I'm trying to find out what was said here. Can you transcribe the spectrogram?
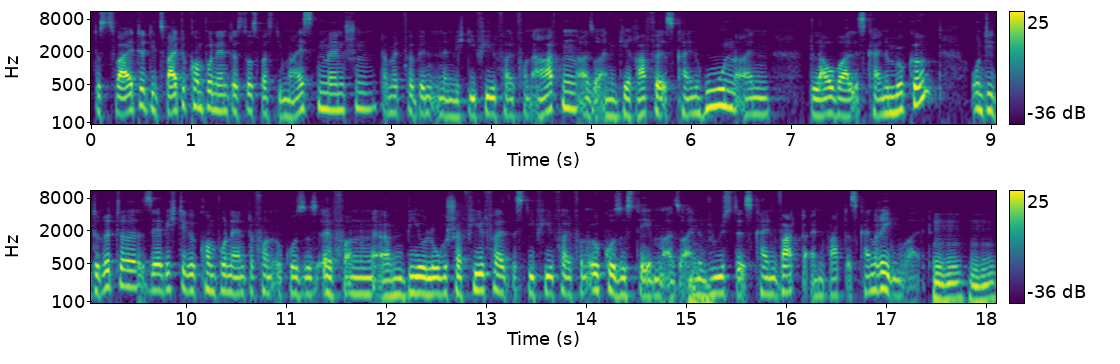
Das zweite, die zweite Komponente ist das, was die meisten Menschen damit verbinden, nämlich die Vielfalt von Arten. Also eine Giraffe ist kein Huhn, ein Blauwal ist keine Mücke. Und die dritte sehr wichtige Komponente von, Ökosys äh, von ähm, biologischer Vielfalt ist die Vielfalt von Ökosystemen. Also eine mhm. Wüste ist kein Watt, ein Watt ist kein Regenwald. Mhm, mh.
